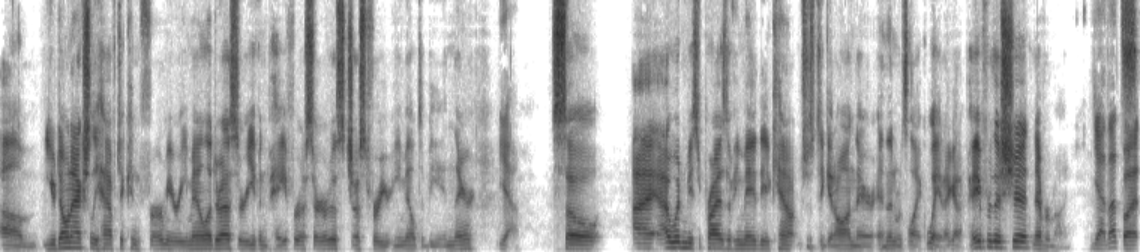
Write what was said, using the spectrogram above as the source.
um you don't actually have to confirm your email address or even pay for a service just for your email to be in there Yeah. so I, I wouldn't be surprised if he made the account just to get on there and then was like, wait, I gotta pay for this shit. Never mind. Yeah, that's. But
